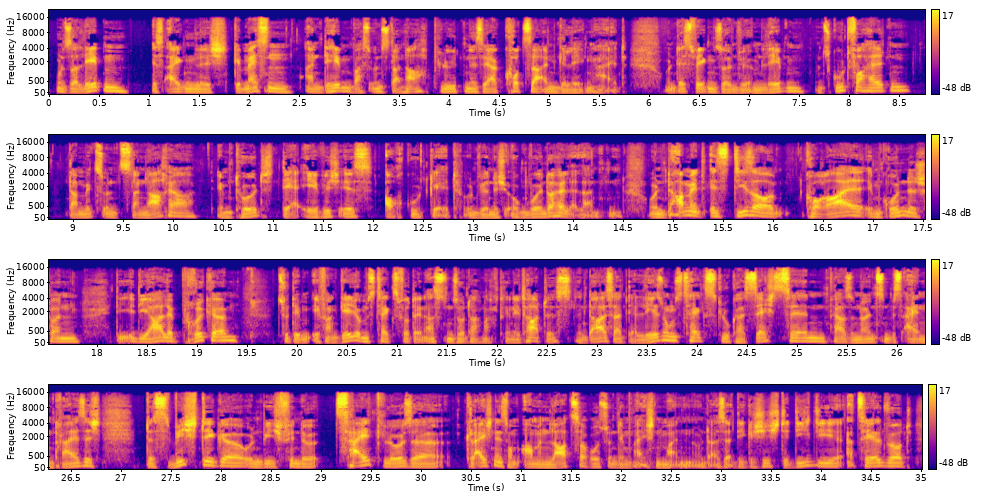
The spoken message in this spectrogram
Unser Leben ist eigentlich gemessen an dem, was uns danach blüht, eine sehr kurze Angelegenheit. Und deswegen sollen wir im Leben uns gut verhalten, damit es uns dann nachher im Tod, der ewig ist, auch gut geht und wir nicht irgendwo in der Hölle landen. Und damit ist dieser Choral im Grunde schon die ideale Brücke zu dem Evangeliumstext für den ersten Sonntag nach Trinitatis. Denn da ist ja der Lesungstext Lukas 16, Verse 19 bis 31, das wichtige und wie ich finde zeitlose Gleichnis vom armen Lazarus und dem reichen Mann. Und da ist ja die Geschichte die, die erzählt wird,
